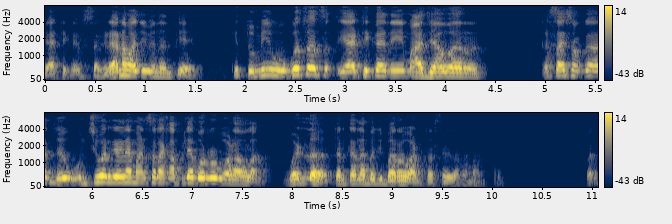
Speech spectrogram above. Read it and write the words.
या ठिकाणी सगळ्यांना माझी विनंती आहे की तुम्ही उगच या ठिकाणी माझ्यावर कसं आहे सांगा जे उंचीवर गेलेल्या माणसाला आपल्याबरोबर वळावं लाग वडलं तर त्याला म्हणजे बरं वाटतं असते जरा माणसाला. पण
